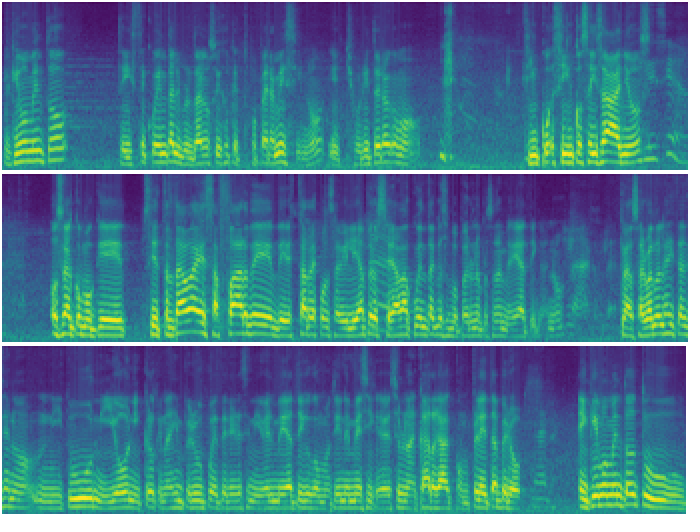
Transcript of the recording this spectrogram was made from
¿en qué momento te diste cuenta, le preguntaron a su hijo que tu papá era Messi, ¿no? Y Churito era como 5 o 6 años. decía? O sea, como que se trataba de zafar de, de esta responsabilidad, pero se daba cuenta que su papá era una persona mediática, ¿no? Claro, claro. Claro, salvando las distancias, no, ni tú, ni yo, ni creo que nadie en Perú puede tener ese nivel mediático como tiene Messi, que debe ser una carga completa, pero Claro. ¿en qué momento tu,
